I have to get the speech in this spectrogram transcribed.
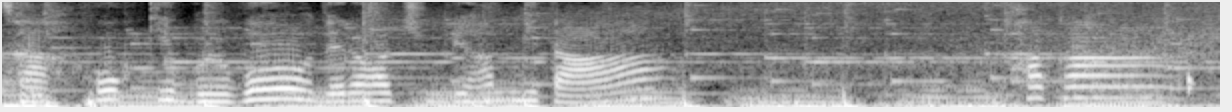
자, 호흡기 물고 내려갈 준비합니다. 파가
